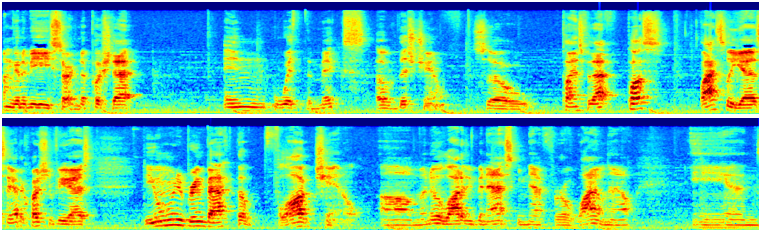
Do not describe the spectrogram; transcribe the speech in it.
I'm going to be starting to push that in with the mix of this channel. So plans for that. Plus, lastly guys, I got a question for you guys. Do you want me to bring back the vlog channel? Um, I know a lot of you have been asking that for a while now. And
